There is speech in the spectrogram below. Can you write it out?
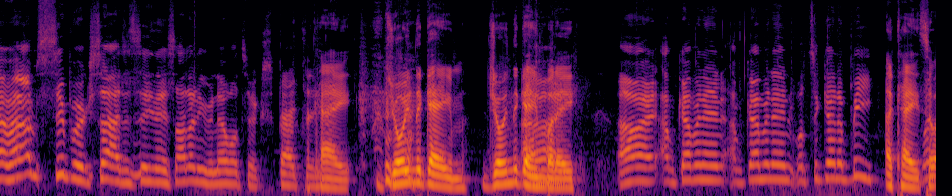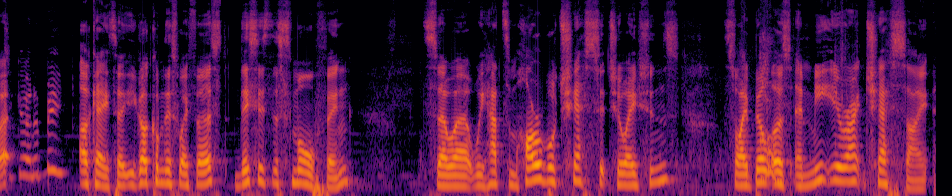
Yeah, man, I'm super excited to see this. I don't even know what to expect. Okay, join the game. Join the game, All buddy. All right, I'm coming in. I'm coming in. What's it gonna be? Okay, so What's uh, it gonna be? Okay, so you got to come this way first. This is the small thing. So uh, we had some horrible chest situations. So I built us a meteorite chest site.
